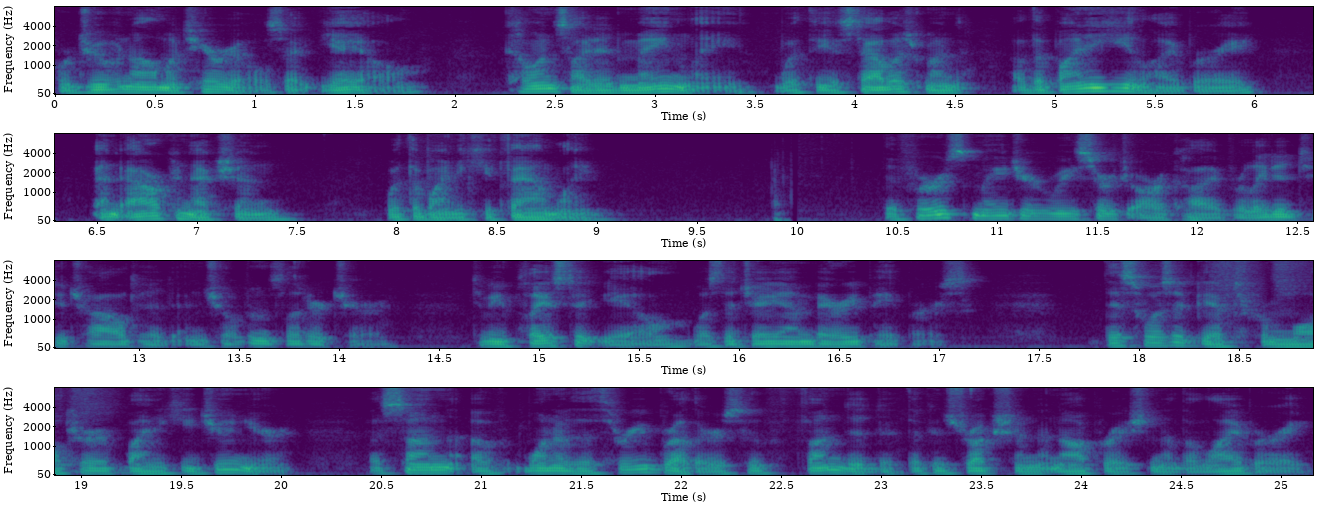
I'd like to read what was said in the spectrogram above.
for juvenile materials at Yale coincided mainly with the establishment of the Beinecke Library and our connection with the Beinecke family. The first major research archive related to childhood and children's literature to be placed at Yale was the J.M. Barrie Papers. This was a gift from Walter Beinecke Jr., a son of one of the three brothers who funded the construction and operation of the library.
